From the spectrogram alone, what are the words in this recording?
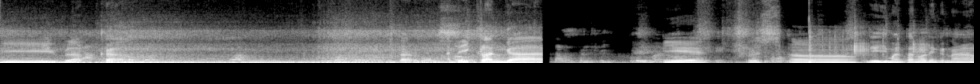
di belakang. Ntar guys. Ada iklan gak iya terus eh, dia mantan lo ada yang kenal.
